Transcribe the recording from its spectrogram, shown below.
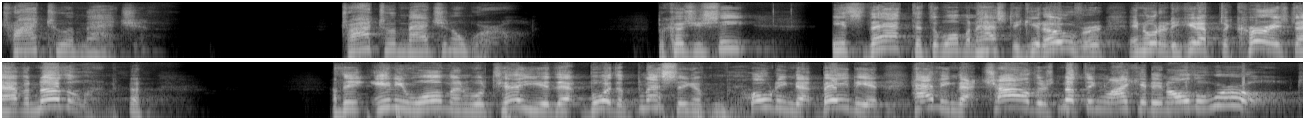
Try to imagine. Try to imagine a world because you see, it's that that the woman has to get over in order to get up the courage to have another one. I think any woman will tell you that, boy, the blessing of holding that baby and having that child, there's nothing like it in all the world.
